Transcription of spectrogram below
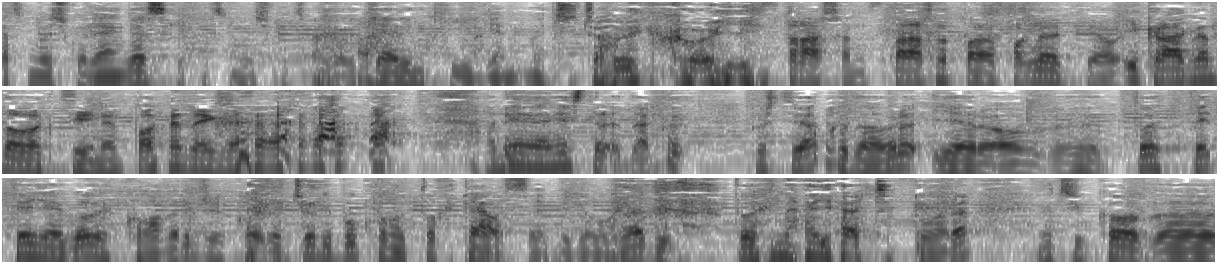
kad smo već kod Engleske, kad smo već kod Kevin Keegan, znači čovjek koji Strašan, strašno, pa pogledajte ovo. I kragna do vakcine, pogledaj ga. A ne, ne, ne, stra- tako, pošto je jako dobro, jer ov, to, te, te njegove coverage, koje da je bukvalno to hteo sebi da uradi, to je najjača fora. Znači, kao, e,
